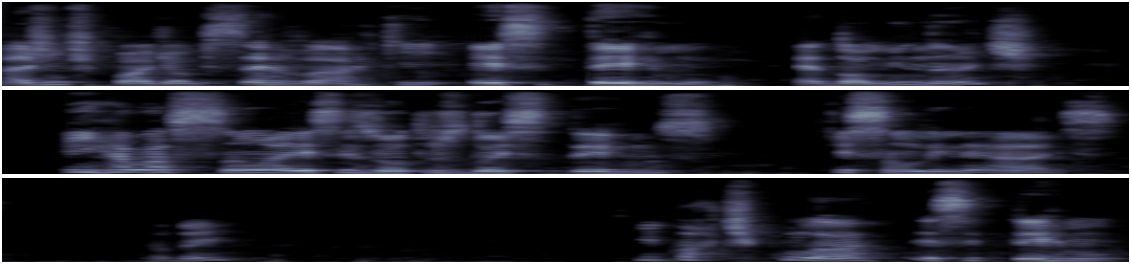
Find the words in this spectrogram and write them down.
a gente pode observar que esse termo é dominante em relação a esses outros dois termos que são lineares. Tá bem? Em particular, esse termo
